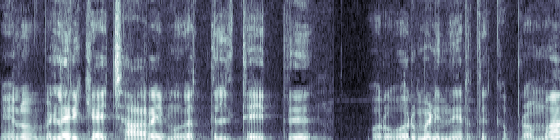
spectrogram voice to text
மேலும் வெள்ளரிக்காய் சாறை முகத்தில் தேய்த்து ஒரு ஒரு மணி நேரத்துக்கு அப்புறமா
